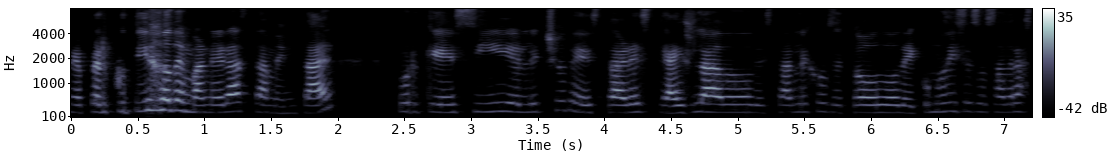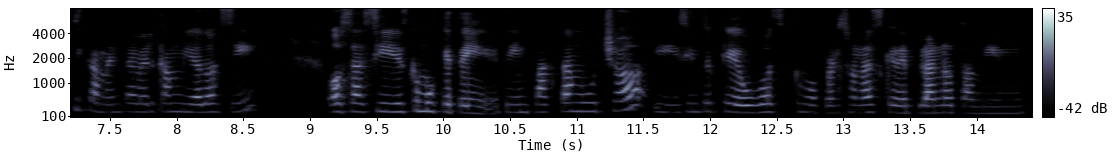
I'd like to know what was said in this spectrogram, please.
repercutido de manera hasta mental, porque sí, el hecho de estar este, aislado, de estar lejos de todo, de, como dices, o sea, drásticamente haber cambiado así, o sea, sí es como que te, te impacta mucho y siento que hubo así como personas que de plano también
